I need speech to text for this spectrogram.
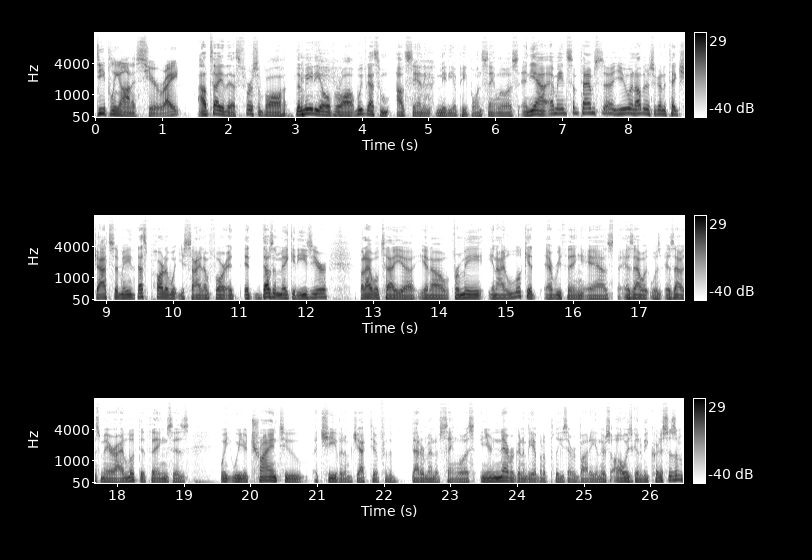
deeply honest here, right? I'll tell you this. First of all, the media overall, we've got some outstanding media people in St. Louis. And yeah, I mean, sometimes uh, you and others are going to take shots at me. That's part of what you sign up for. It, it doesn't make it easier. But I will tell you, you know, for me, know, I look at everything as as I was as I was mayor. I looked at things as we are trying to achieve an objective for the betterment of St. Louis, and you're never going to be able to please everybody, and there's always going to be criticism,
